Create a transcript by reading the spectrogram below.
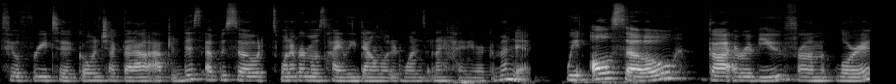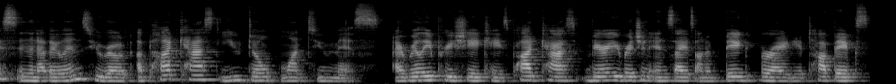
feel free to go and check that out after this episode. It's one of our most highly downloaded ones, and I highly recommend it. We also got a review from Loris in the Netherlands who wrote, A podcast you don't want to miss. I really appreciate Kay's podcast, very rich in insights on a big variety of topics.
